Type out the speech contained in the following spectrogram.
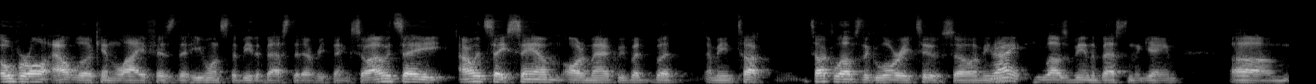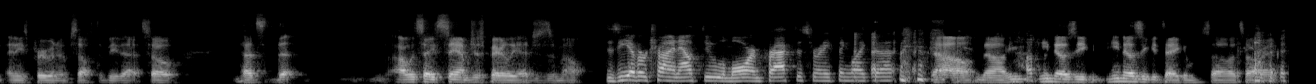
overall outlook in life is that he wants to be the best at everything. So I would say I would say Sam automatically, but but I mean Tuck Tuck loves the glory too. So I mean right. he, he loves being the best in the game, um, and he's proven himself to be that. So that's that I would say Sam just barely edges him out. Does he ever try and outdo Lamar in practice or anything like that? no, no. He, he knows he he knows he could take him, so it's all right.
